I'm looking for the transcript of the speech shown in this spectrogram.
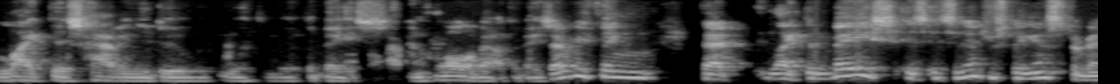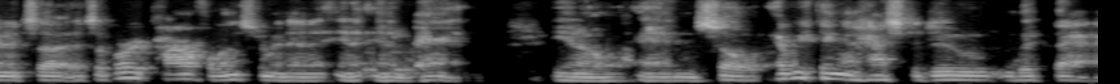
like this having to do with, with the bass and all about the bass. Everything that like the bass is it's an interesting instrument. It's a it's a very powerful instrument in a, in a, in a band, you know. And so everything that has to do with that.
